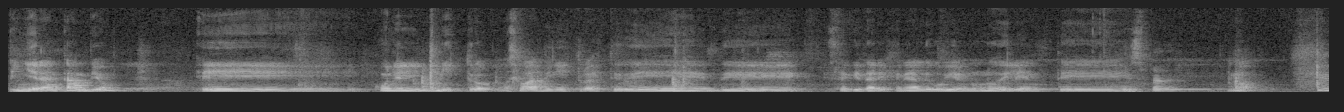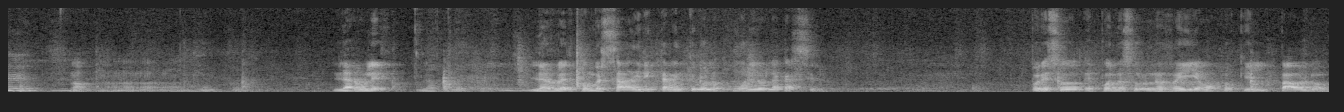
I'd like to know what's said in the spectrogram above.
Piñera, en cambio, con el ministro, ¿cómo se llama el ministro este de, de secretario general de gobierno, uno de lente? No. No, no, no, no. La ruleta. La ruleta. conversaba directamente con los comuneros en la cárcel. Por eso después nosotros nos reíamos porque el Pablo,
